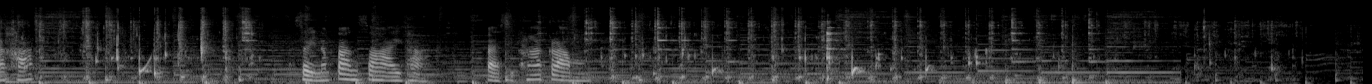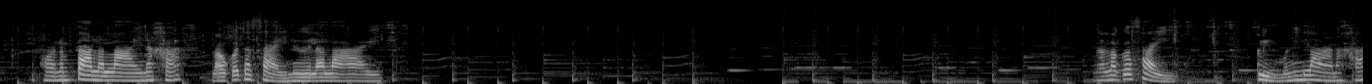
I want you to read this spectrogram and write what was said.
นะคะ ใส่น้ำตาลทรายค่ะ 85 กรัม อน้ำตาลละลายนะคะ เราก็จะใส่เนยละลาย งั้นเราก็ใส่กลิ่นวานิลานะคะ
